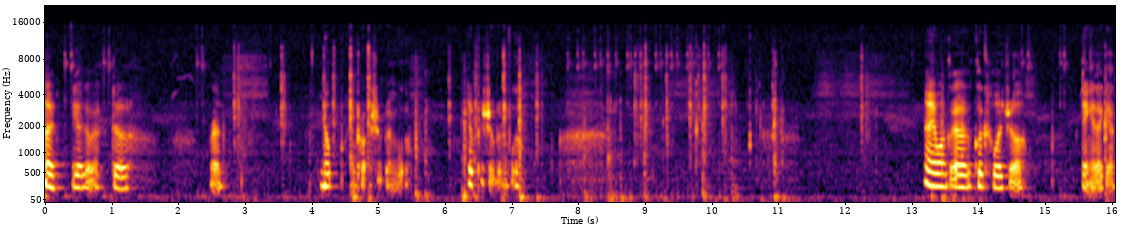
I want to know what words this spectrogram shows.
Oh, yeah, go back to red. Nope, I probably should have been blue. Yep, it should have been blue. Anyone uh, click switch, uh, dang it, I can't.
